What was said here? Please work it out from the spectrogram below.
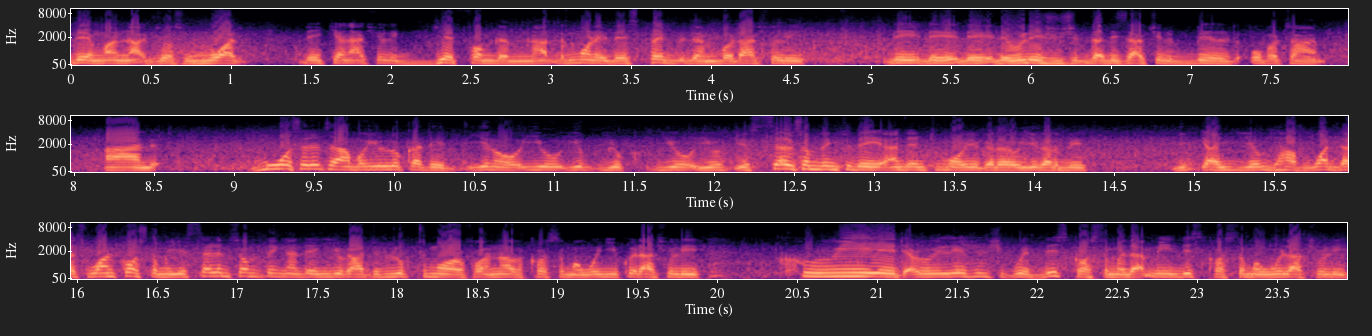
them and not just what they can actually get from them, not the money they spend with them, but actually the, the, the, the relationship that is actually built over time. And most of the time when you look at it, you know, you you, you, you, you, you sell something today and then tomorrow you gotta you gotta be you, you have one that's one customer, you sell him something and then you got to look tomorrow for another customer when you could actually create a relationship with this customer that means this customer will actually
